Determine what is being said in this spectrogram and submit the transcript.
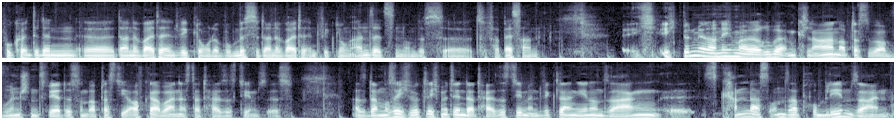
wo könnte denn äh, da eine Weiterentwicklung oder wo müsste da eine Weiterentwicklung ansetzen, um das äh, zu verbessern? Ich, ich bin mir noch nicht mal darüber im Klaren, ob das überhaupt wünschenswert ist und ob das die Aufgabe eines Dateisystems ist. Also da muss ich wirklich mit den Dateisystementwicklern gehen und sagen, äh, es kann das unser Problem sein.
